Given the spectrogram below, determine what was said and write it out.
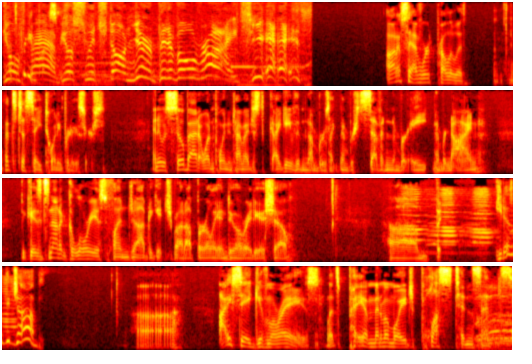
You're fab. Impressive. You're switched on. You're a bit of all right. Yes. Honestly, I've worked probably with, let's just say 20 producers. And it was so bad at one point in time, I just I gave them numbers like number seven, number eight, number nine, because it's not a glorious, fun job to get you brought up early and do a radio show. Um, but he does a good job. Uh, I say give him a raise. Let's pay a minimum wage plus 10 cents.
